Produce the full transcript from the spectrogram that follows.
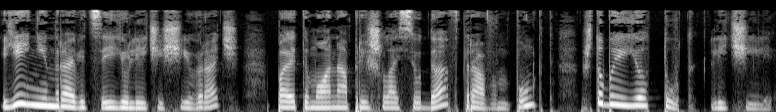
ей не нравится ее лечащий врач, поэтому она пришла сюда, в травмпункт, чтобы ее тут лечили.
